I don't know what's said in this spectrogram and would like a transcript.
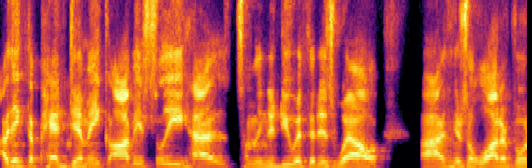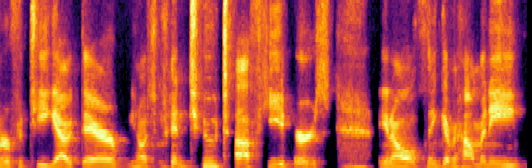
I think the pandemic obviously has something to do with it as well. Uh, I think there's a lot of voter fatigue out there. You know, it's been two tough years. You know, think of how many,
